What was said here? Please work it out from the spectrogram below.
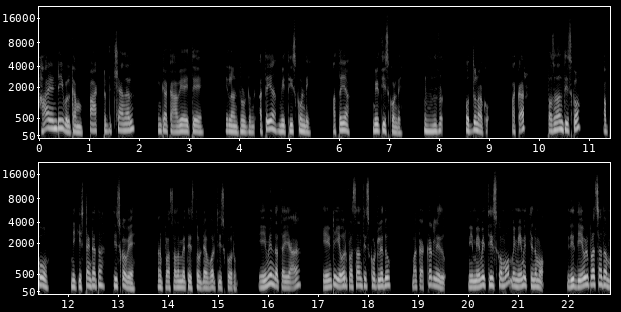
హాయ్ అండి. Welcome back to the channel. ఇంకా కావ్య అయితే ఇలా అంటుంటుంది "అత్తయ్య మీరు తీసుకోండి. అత్తయ్య మీరు తీసుకోండి." వద్దు నాకు." "అక్క ప్రసాదం తీసుకో. అప్పు నీకిష్టం కదా! తీసుకోవే" అని ప్రసాదం అయితే ఇస్తుంటే ఎవ్వరు తీసుకోరు. "ఏమైంది అత్తయ్య? ఏంటి ఎవరు ప్రసాదం తీసుకోవట్లేదు? మాకు అక్కర్లేదు మేమేమి తీసుకోమో మేమేమి తినమో ఇది దేవుడి ప్రసాదం.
